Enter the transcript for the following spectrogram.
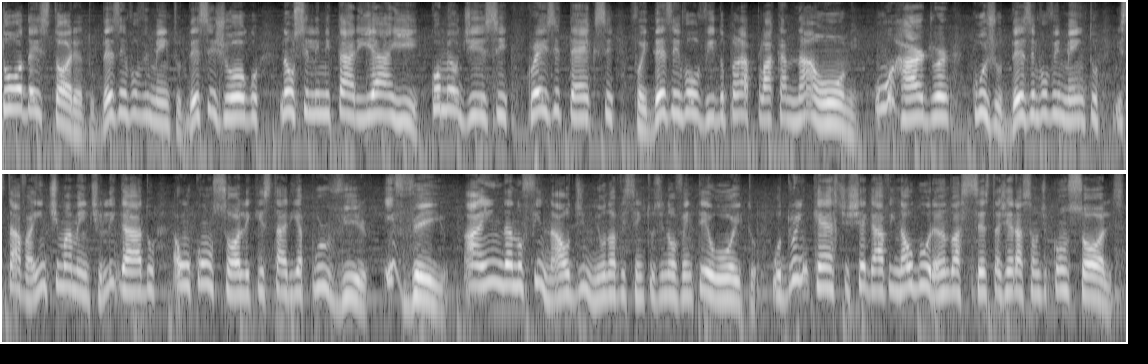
Toda a história do desenvolvimento desse jogo não se limitaria aí. Como eu disse, Crazy Taxi foi desenvolvido pela placa Naomi, um hardware cujo desenvolvimento estava intimamente ligado a um console que estaria por vir, e veio. Ainda no final de 1998, o Dreamcast chegava inaugurando a sexta geração de consoles,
